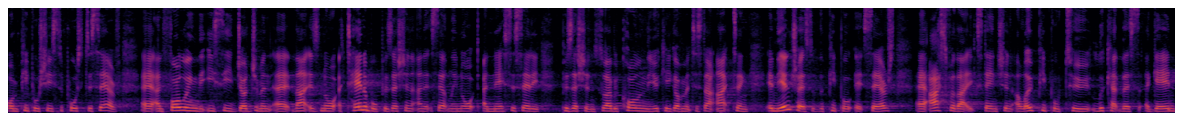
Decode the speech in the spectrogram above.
on people she's supposed to serve. Uh, and following the EC judgment, uh, that is not a tenable position and it's certainly not a necessary position. So I would call on the UK government to start acting in the interests of the people it serves, uh, ask for that extension, allow people to look at this again,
